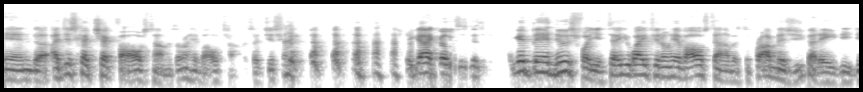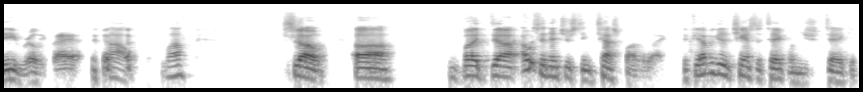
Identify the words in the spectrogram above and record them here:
and uh, I just got checked for Alzheimer's. I don't have Alzheimer's. I just the guy goes, says, "I got bad news for you. Tell your wife you don't have Alzheimer's. The problem is you got ADD really bad." wow. well, so, uh, but uh, that was an interesting test, by the way. If you ever get a chance to take one, you should take it.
